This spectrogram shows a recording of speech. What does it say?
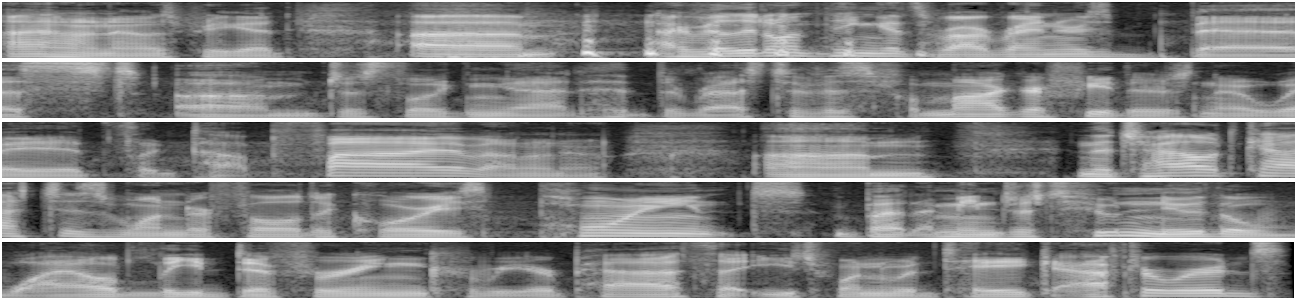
I, don't know. It was pretty good. Um, I really don't think it's Rob Reiner's best. Um, just looking at the rest of his filmography, there's no way it's like top five. I don't know. Um, and the child cast is wonderful to Corey's point, but I mean, just who knew the wildly differing career paths that each one would take afterwards?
